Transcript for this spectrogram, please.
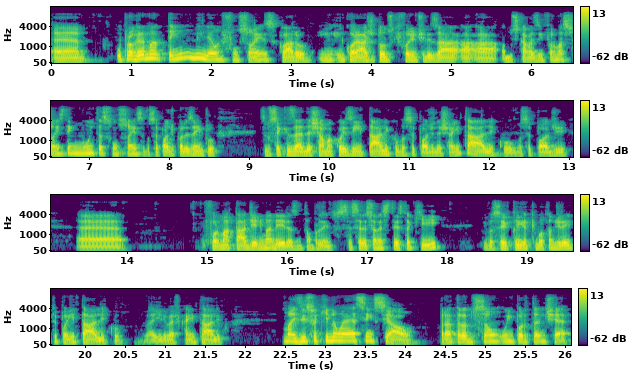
É, o programa tem um milhão de funções, claro, encorajo todos que forem utilizar a, a, a, buscar mais informações. Tem muitas funções, você pode, por exemplo, se você quiser deixar uma coisa em itálico, você pode deixar em itálico, você pode é, formatar de N maneiras. Então, por exemplo, você seleciona esse texto aqui e você clica aqui no botão direito e põe itálico, aí ele vai ficar em itálico. Mas isso aqui não é essencial. Para a tradução, o importante é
